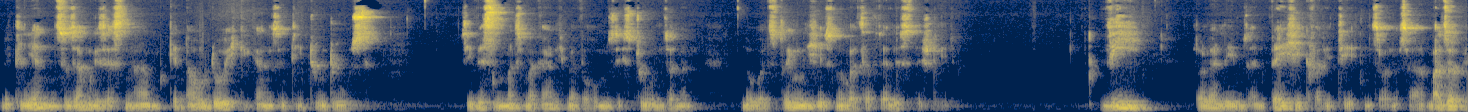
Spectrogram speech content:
mit Klienten zusammengesessen haben, genau durchgegangen sind die To-Dos. Sie wissen manchmal gar nicht mehr, warum sie es tun, sondern nur weil es dringlich ist, nur weil es auf der Liste steht. Wie soll ein Leben sein? Welche Qualitäten soll es haben? Also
